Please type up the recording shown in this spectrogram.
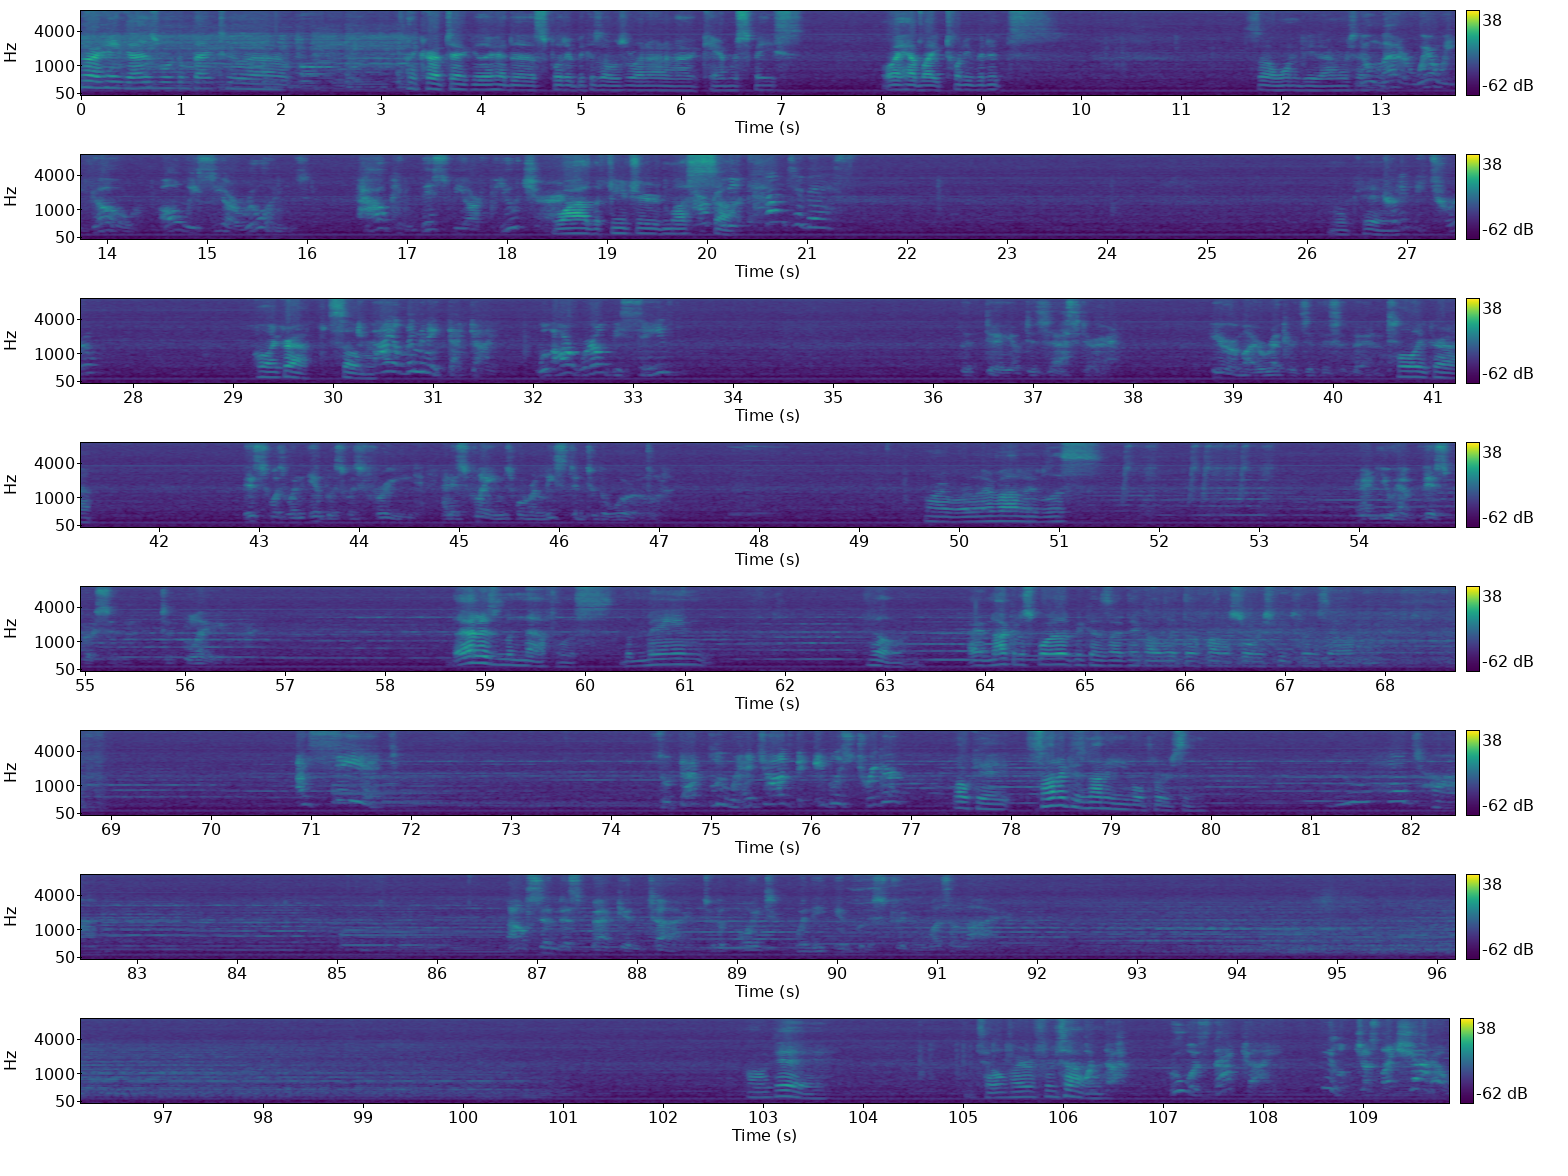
Alright, hey guys, welcome back to uh, the Craptacular. I had to split it because I was running out of camera space. Well, I had like 20 minutes. So I want to do that or No matter where we go, all we see are ruins. How can this be our future? Wow, the future must How suck. could it come to this? Okay. Could it be true? Holy crap, it's If. I eliminate that guy, will our world be saved? The day of disaster. Here are my records of this event. Holy crap. This was when Iblis was freed, and his flames were released into the world. Alright, what about Iblis? And you have this person to blame. That is Mephiles, the main villain. I'm not going to spoil it because I think I'll let the final story speak for itself. I see it! So that blue hedgehog's the Iblis trigger? Okay, Sonic is not an evil person. Blue hedgehog. I'll send us back in time to the point when the Iblis trigger was alive. Okay. Teleporter for What time. the? Who was that guy? He looked just like Shadow.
